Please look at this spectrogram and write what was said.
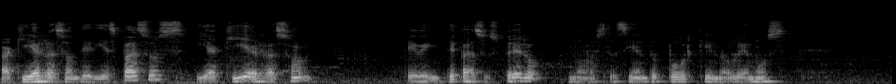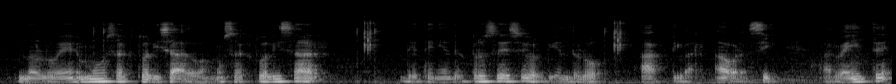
aquí a razón de 10 pasos y aquí a razón de 20 pasos, pero no lo está haciendo porque no lo hemos no lo hemos actualizado. Vamos a actualizar deteniendo el proceso y volviéndolo a activar. Ahora sí, a 20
